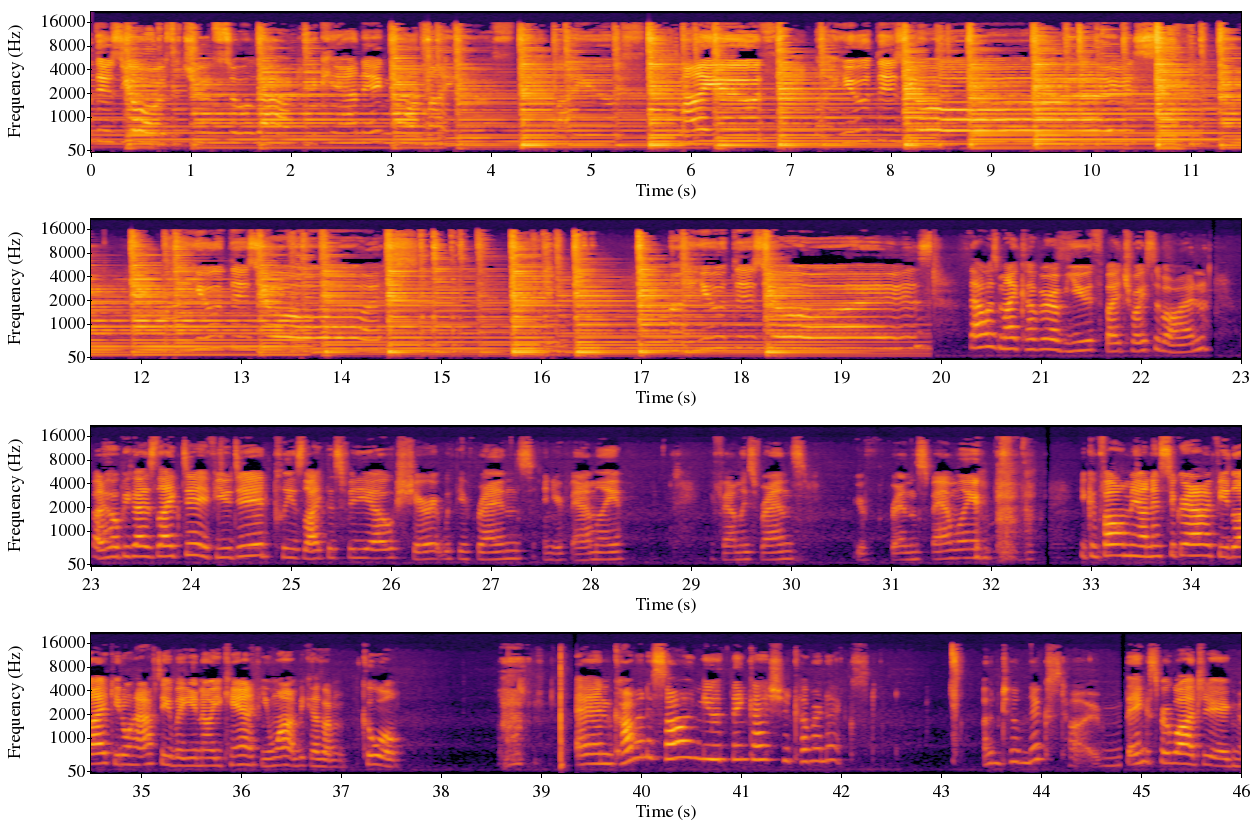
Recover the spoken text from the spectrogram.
youth is yours, the truth so loud you can't ignore. My youth, my youth, my youth, my youth is yours. My youth is yours. My youth is yours. That was my cover of Youth by Troye Sivan. But I hope you guys liked it. If you did, please like this video, share it with your friends and your family, family's friends, your friends' family. you can follow me on Instagram if you'd like. You don't have to, but you know you can if you want because I'm cool. And comment a song you think I should cover next. Until next time. Thanks for watching.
